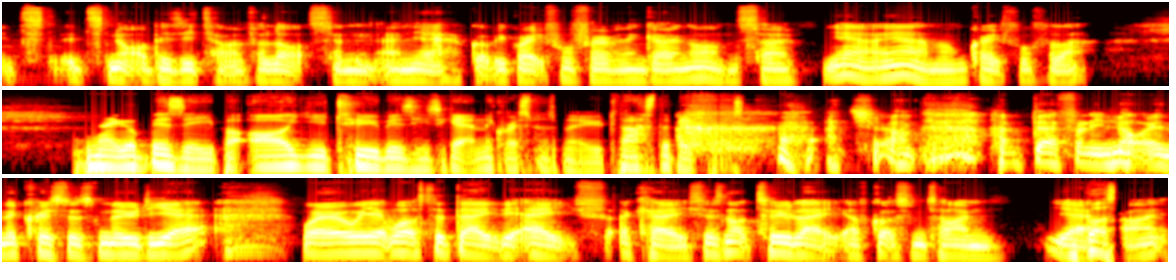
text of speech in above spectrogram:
It's it's not a busy time for lots, and and yeah, I've got to be grateful for everything going on. So yeah, I am. I'm grateful for that. Now you're busy, but are you too busy to get in the Christmas mood? That's the big question. I'm, I'm definitely not in the Christmas mood yet. Where are we at? What's the date? The 8th. Okay, so it's not too late. I've got some time yeah, right.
